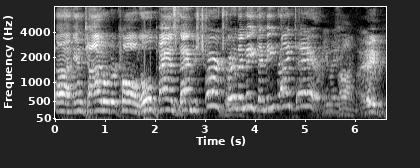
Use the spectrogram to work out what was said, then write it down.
uh, entitled or called Old Paths Baptist Church. Where they meet? They meet right there. Right. Amen.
